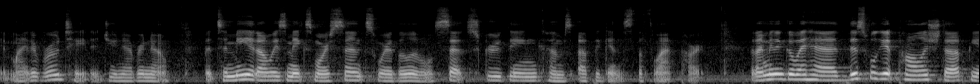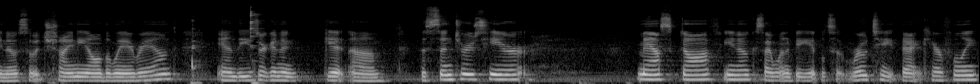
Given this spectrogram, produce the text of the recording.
It might have rotated, you never know. But to me, it always makes more sense where the little set screw thing comes up against the flat part. But I'm going to go ahead. This will get polished up, you know, so it's shiny all the way around. And these are going to get um, the centers here masked off, you know, because I want to be able to rotate that carefully.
